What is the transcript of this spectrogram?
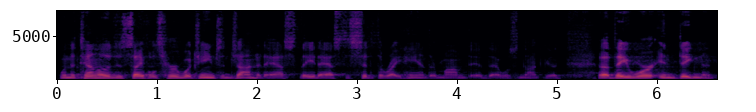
When the ten other disciples heard what James and John had asked, they had asked to sit at the right hand. Their mom did. That was not good. Uh, they were indignant.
